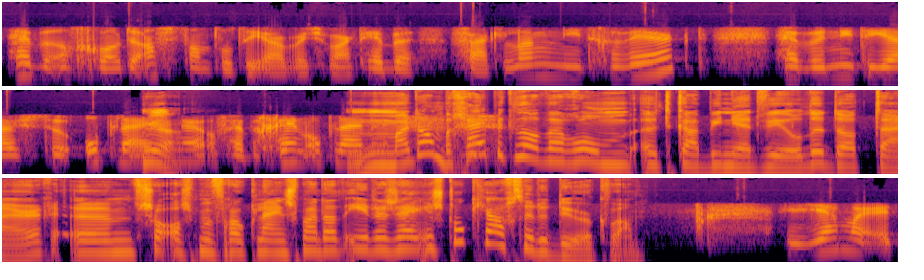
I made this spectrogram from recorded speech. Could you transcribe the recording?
hebben een grote afstand tot de arbeidsmarkt. Hebben vaak lang niet gewerkt. Hebben niet de juiste opleidingen ja. of hebben geen opleidingen. Maar dan begrijp ik wel waarom het kabinet wilde... dat daar, um, zoals mevrouw Kleinsma dat eerder zei... een stokje achter de deur kwam. Ja, maar het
